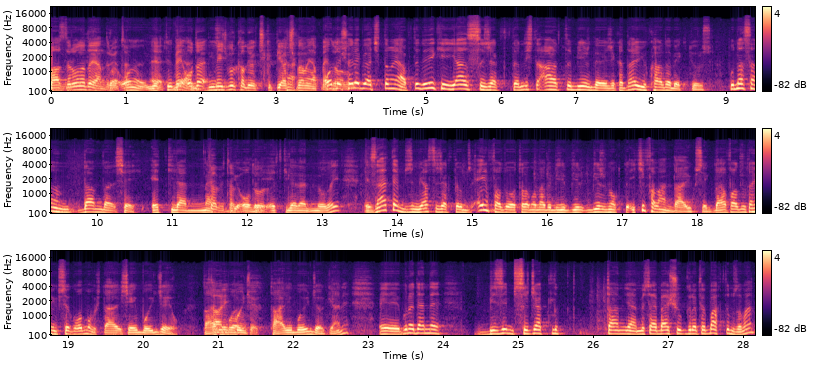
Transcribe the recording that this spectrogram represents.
Bazıları ona dayandırıyor Ona tabii. Evet. getirdi Ve yani o da biz- mecbur kalıyor çıkıp bir açıklama yapmaya. O da şöyle olarak. bir açıklama yaptı. Dedi ki yaz sıcaklıklarını işte artı bir derece kadar yukarıda bekliyoruz. Bu NASA'dan da şey etkilenme Tabii, tabii, bir olayı, doğru. etkilenme olayı. E zaten bizim yaz sıcaklarımız en fazla ortalamalarda bir, bir, 1.2 falan daha yüksek. Daha fazladan yüksek olmamış. Daha şey boyunca yok. Tarih boy- boyunca yok. Tarih boyunca yok yani. E, bu nedenle bizim sıcaklıktan yani mesela ben şu grafiğe baktığım zaman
